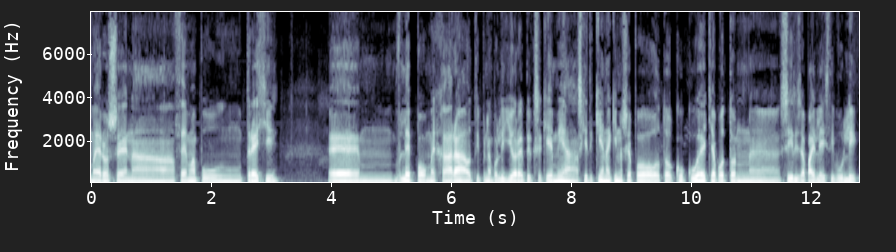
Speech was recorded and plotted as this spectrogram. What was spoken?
μέρος σε ένα θέμα που τρέχει ε, βλέπω με χαρά ότι πριν από λίγη ώρα υπήρξε και μια σχετική ανακοίνωση από το ΚΚΕ και από τον ε, ΣΥΡΙΖΑ πάει λέει στη Βουλή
